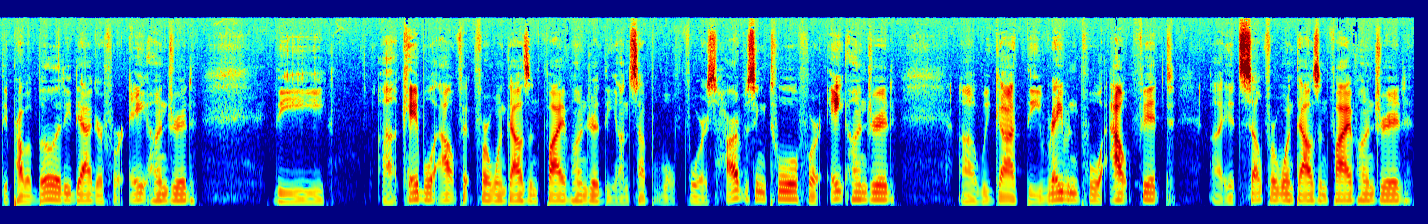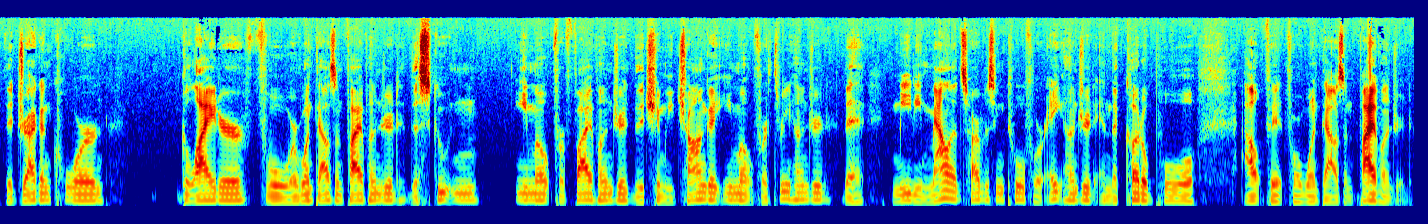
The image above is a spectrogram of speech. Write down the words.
The Probability Dagger for 800. The uh, Cable outfit for 1,500. The Unstoppable Force harvesting tool for 800 uh, we got the Ravenpool outfit uh, itself for 1,500. The Dragacorn glider for 1,500. The Scootin emote for 500. The Chimichanga emote for 300. The Meaty Mallets harvesting tool for 800. And the Cuddlepool outfit for 1,500.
